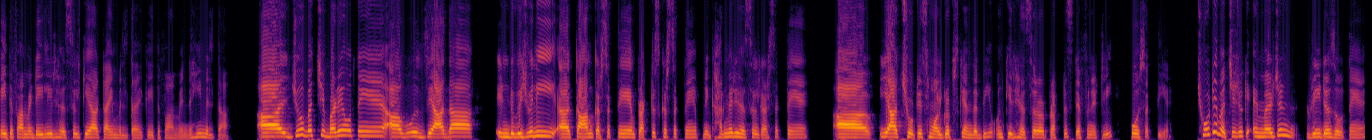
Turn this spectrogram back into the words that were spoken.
कई दफ़ा हमें डेली रिहर्सल किया टाइम मिलता है कई दफ़ा हमें नहीं मिलता। आ, जो बच्चे बड़े होते हैं आ, वो ज़्यादा इंडिविजुअली काम कर सकते हैं प्रैक्टिस कर सकते हैं अपने घर में रिहर्सल कर सकते हैं आ, या छोटे स्मॉल ग्रुप्स के अंदर भी उनकी रिहर्सल और प्रैक्टिस डेफिनेटली हो सकती है। छोटे बच्चे जो कि एमर्जेंट रीडर्स होते हैं,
